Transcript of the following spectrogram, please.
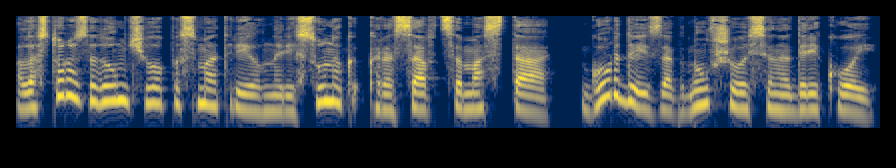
Аластор задумчиво посмотрел на рисунок красавца моста, гордо изогнувшегося над рекой.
